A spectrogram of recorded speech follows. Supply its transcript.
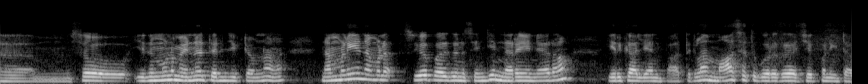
Um, ஸோ இது மூலம் என்ன தெரிஞ்சுக்கிட்டோம்னா நம்மளே நம்மளை சுய பரிசோதனை செஞ்சு நிறைய நேரம் இருக்கா இல்லையான்னு பார்த்துக்கலாம். மாதத்துக்கு ஒரு தடவை செக் பண்ணிட்டா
